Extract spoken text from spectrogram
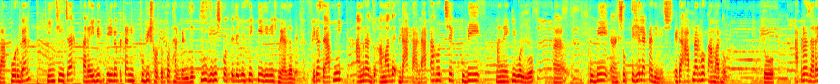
বা করবেন ইন ফিউচার তারা এই এই ব্যাপারটা নিয়ে খুবই সতর্ক থাকবেন যে কি জিনিস করতে চাইতেছি, কি জিনিস হয়ে যাবে। ঠিক আছে? আপনি, আমরা আমাদের ডাটা ডাটা হচ্ছে খুবই মানে কি বলব খুবই শক্তিশালী একটা জিনিস। এটা আপনার হোক, আমার হোক। তো আপনারা যারা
